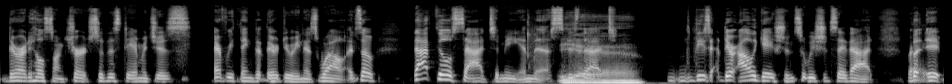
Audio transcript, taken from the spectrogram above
they're at a Hillsong church. So this damages everything that they're doing as well. And so that feels sad to me in this is that yeah. These they're allegations, so we should say that. But it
